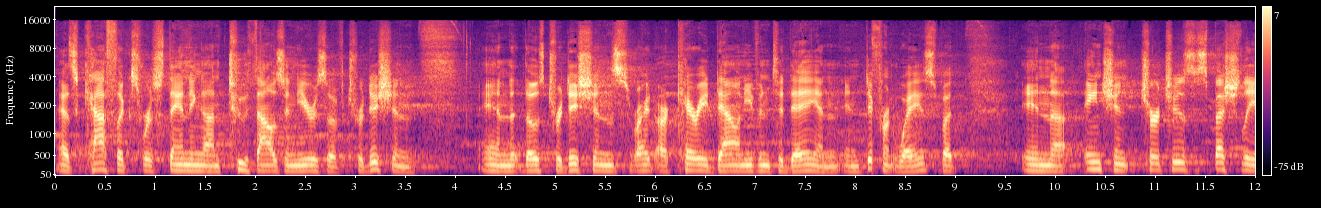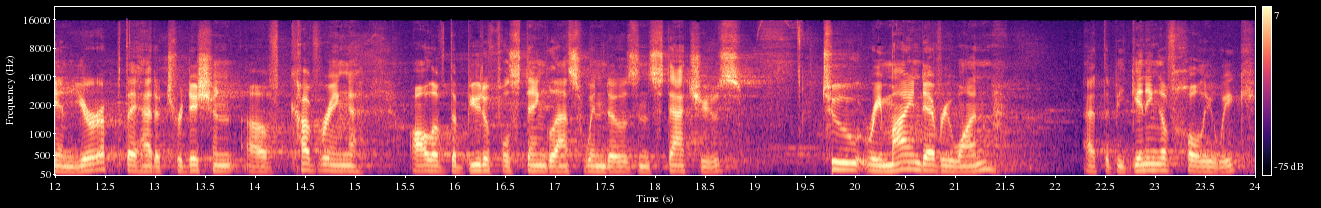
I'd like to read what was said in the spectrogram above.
As Catholics, we're standing on 2,000 years of tradition, and those traditions, right, are carried down even today in, in different ways. But in uh, ancient churches, especially in Europe, they had a tradition of covering all of the beautiful stained glass windows and statues to remind everyone at the beginning of Holy Week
